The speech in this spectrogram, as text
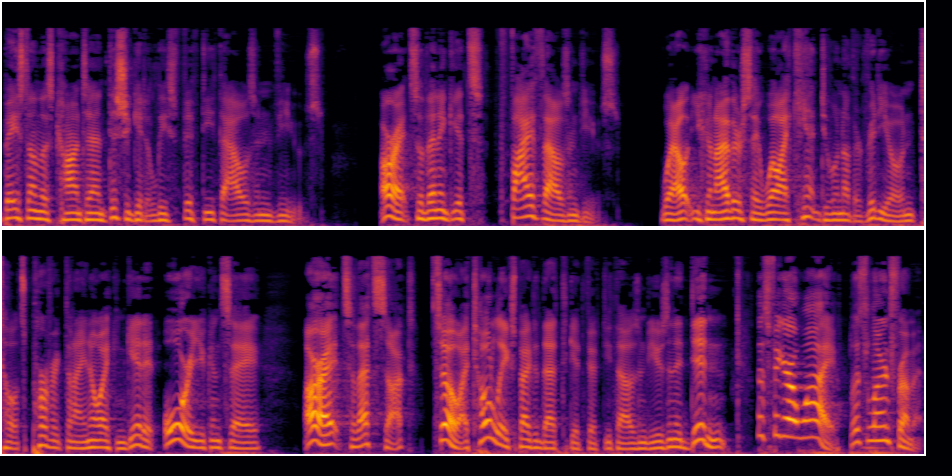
based on this content, this should get at least 50,000 views. All right, so then it gets 5,000 views. Well, you can either say, well, I can't do another video until it's perfect and I know I can get it. Or you can say, all right, so that sucked. So I totally expected that to get 50,000 views and it didn't. Let's figure out why. Let's learn from it,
